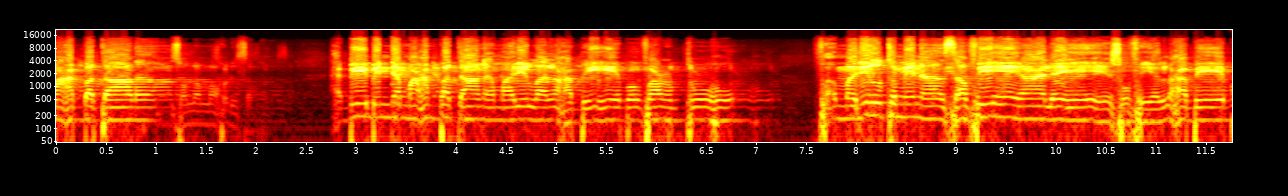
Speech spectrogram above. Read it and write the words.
മഹബത്താണ് സ്വല്ലല്ലാഹു അലൈഹി വസല്ലം ഹബീബിന്റെ മഹബത്താണ് മരിളൽ ഹബീബ് ഫഅതുഹു فمرضت من سفي عليه سفي الحبيب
